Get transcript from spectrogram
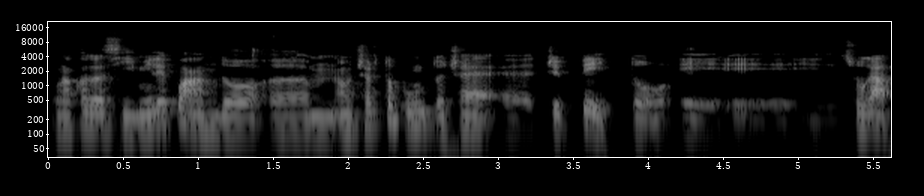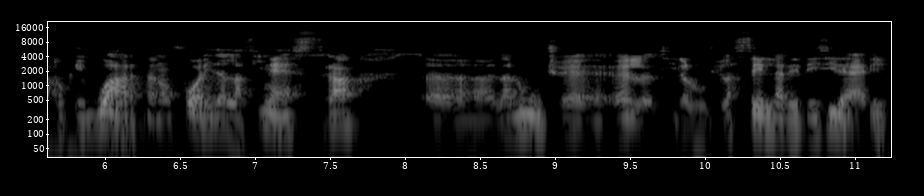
una cosa simile quando um, a un certo punto c'è eh, Geppetto e, e, il suo gatto che guardano fuori dalla finestra uh, la luce, eh, sì, la luce, la stella dei desideri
